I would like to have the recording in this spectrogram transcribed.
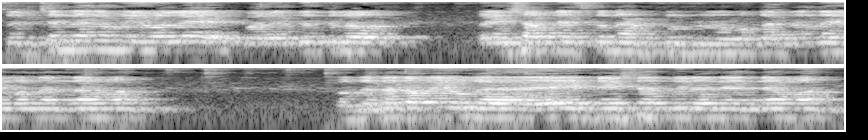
స్వచ్ఛందంగా మీ వల్లే మా విద్యుత్తులో షాప్ చేసుకుని నడుపుకుంటున్నారు. ఒక ఏమన్నా అన్నామా? ఒక ఒక ఏ నేషనల్ మీరు అని అన్నామా?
